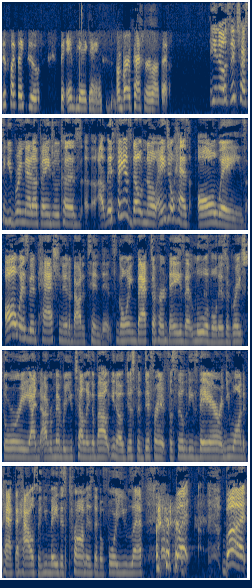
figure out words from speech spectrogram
just like they do the NBA games. I'm very passionate about that. You know, it's interesting you bring that up, Angel, because uh, if fans don't know, Angel has always, always been passionate about attendance. Going back to her days at Louisville, there's a great story. I, I remember you telling about, you know, just the different facilities there, and you wanted to pack the house, and you made this promise that before you left. but but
